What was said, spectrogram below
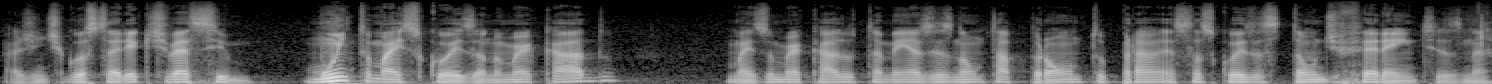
a gente gostaria que tivesse muito mais coisa no mercado, mas o mercado também às vezes não está pronto para essas coisas tão diferentes, né?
